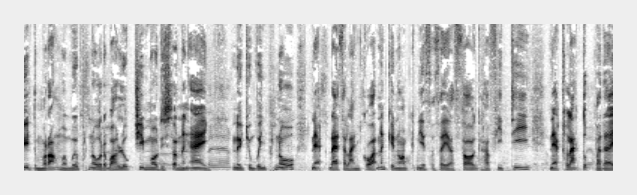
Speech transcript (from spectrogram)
គេតម្រង់មកមើលភ្នូររបស់លោក Jim Morrison នឹងឯងនៅជុំវិញភ្នូរអ្នកដែលស្រឡាញ់គាត់នឹងគេនាំគ្នាសរសេរអក្សរ graffiti អ្នកខ្លះទុកបារី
